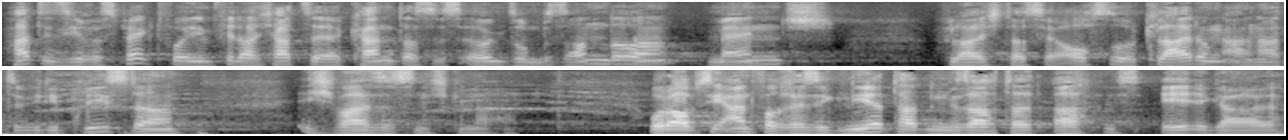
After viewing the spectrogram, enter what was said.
hatte sie Respekt vor ihm. Vielleicht hat sie erkannt, das ist irgend so ein besonderer Mensch. Vielleicht, dass er auch so Kleidung anhatte wie die Priester. Ich weiß es nicht genau. Oder ob sie einfach resigniert hat und gesagt hat, ach, ist eh egal.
